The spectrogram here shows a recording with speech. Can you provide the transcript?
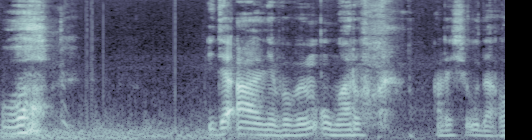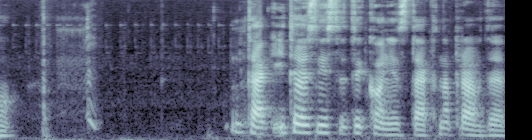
O! Idealnie, bo bym umarł, ale się udało. Tak, i to jest niestety koniec, tak, naprawdę.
